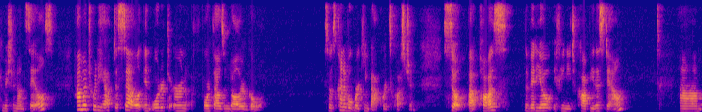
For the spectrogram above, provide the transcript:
commission on sales. How much would he have to sell in order to earn a $4,000 goal? So it's kind of a working backwards question. So uh, pause the video if you need to copy this down. Um,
